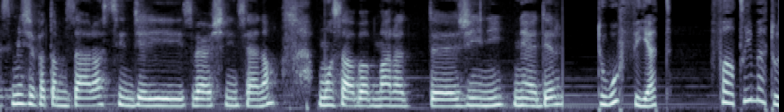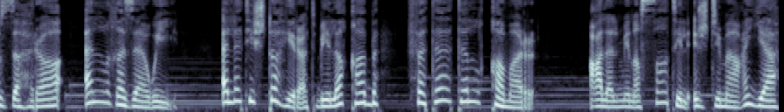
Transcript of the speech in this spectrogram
سميتي فاطمة الزهراء السن ديالي 27 سنة. مصابة بمرض جيني نادر. توفيت فاطمة الزهراء الغزاوي التي اشتهرت بلقب فتاة القمر على المنصات الاجتماعية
